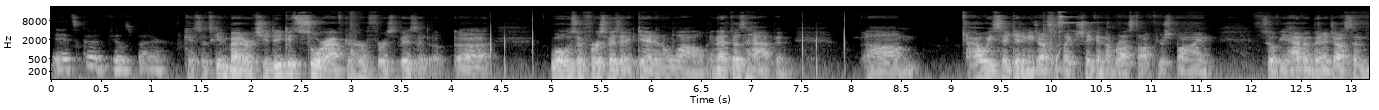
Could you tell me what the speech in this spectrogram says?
It's good. Feels better. Okay, so it's getting better. She did get sore after her first visit. Uh, well, it was her first visit again in a while, and that does happen. Um, I always say getting adjusted is like shaking the rust off your spine. So if you haven't been adjusted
